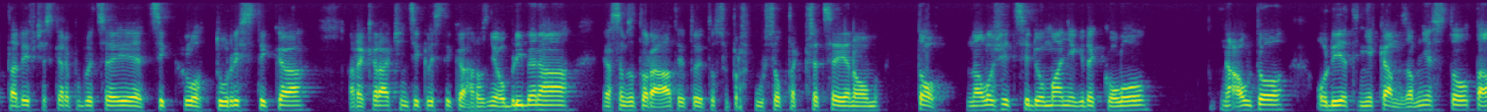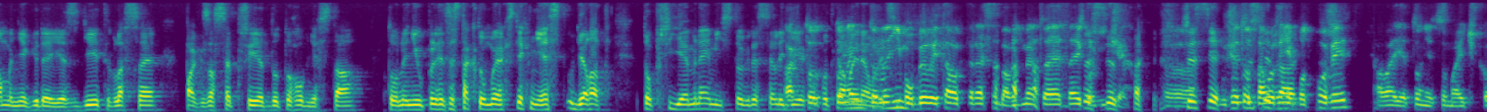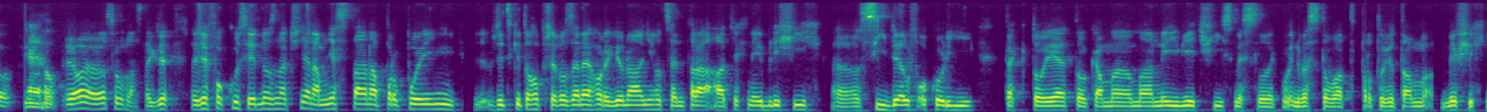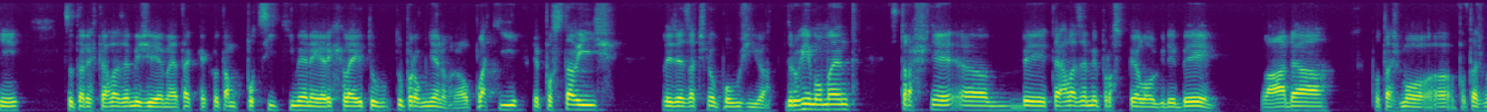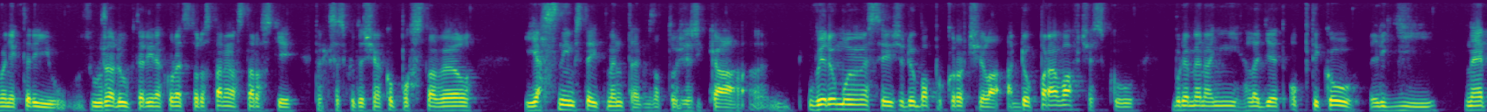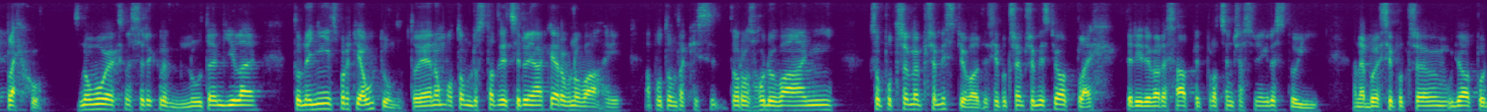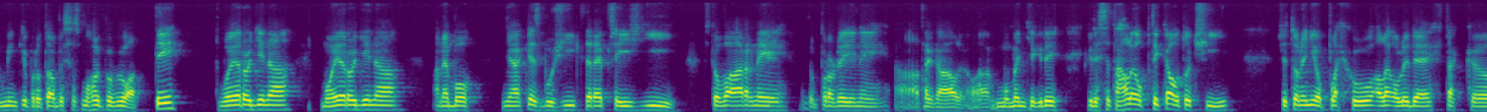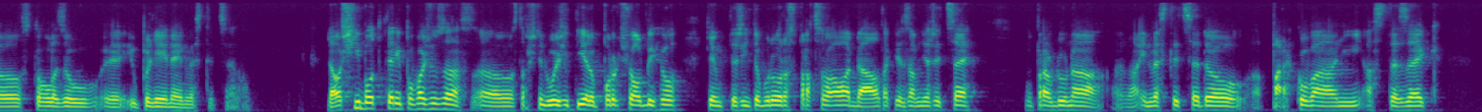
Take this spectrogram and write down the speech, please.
tady v České republice je cykloturistika a rekreační cyklistika hrozně oblíbená, já jsem za to rád, je to, je to super způsob, tak přece jenom to naložit si doma někde kolo na auto, odjet někam za město, tam někde jezdit v lese, pak zase přijet do toho města to není úplně cesta k tomu, jak z těch měst udělat to příjemné místo, kde se lidi tak to, jako potkávají to, na to není mobilita, o které se bavíme, to je, to je koníček. Eh, přesně, Může to přesně samozřejmě tak. podpořit, ale je to něco majičko jiného. Jo, jo, souhlas. Takže, takže fokus jednoznačně na města, na propojení vždycky toho přirozeného regionálního centra a těch nejbližších uh, sídel v okolí, tak to je to, kam má největší smysl jako investovat, protože tam my všichni co tady v téhle zemi žijeme, tak jako tam pocítíme nejrychleji tu, tu proměnu. Jo. Platí, že postavíš, lidé začnou používat. Druhý moment, strašně eh, by téhle zemi prospělo, kdyby vláda, potažmo, eh, potažmo některý z úřadů, který nakonec to dostane na starosti, tak se skutečně jako postavil jasným statementem za to, že říká, eh, uvědomujeme si, že doba pokročila a doprava v Česku budeme na ní hledět optikou lidí, ne plechu znovu, jak jsme si řekli v minulém díle, to není nic proti autům, to je jenom o tom dostat věci do nějaké rovnováhy a potom taky to rozhodování, co potřebujeme přemysťovat. Jestli potřebujeme přemysťovat plech, který 95% času někde stojí, anebo jestli potřebujeme udělat podmínky pro to, aby se mohli pohybovat ty, tvoje rodina, moje rodina, anebo nějaké zboží, které přejíždí z továrny do prodejny a, tak dále. A v momentě, kdy, kdy se tahle optika otočí, že to není o plechu, ale o lidech, tak eh, z toho lezou i úplně jiné investice. No. Další bod, který považuji za uh, strašně důležitý a doporučoval bych ho těm, kteří to budou rozpracovávat dál, tak je zaměřit se opravdu na, na investice do parkování a stezek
